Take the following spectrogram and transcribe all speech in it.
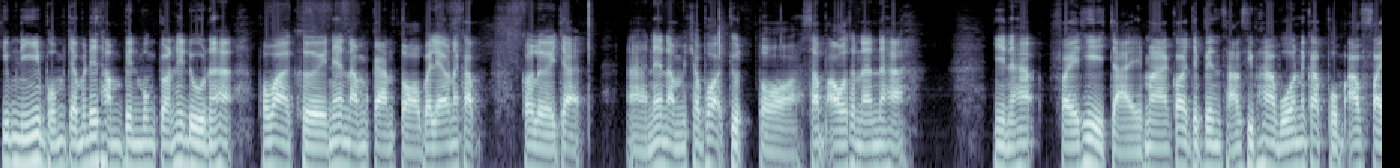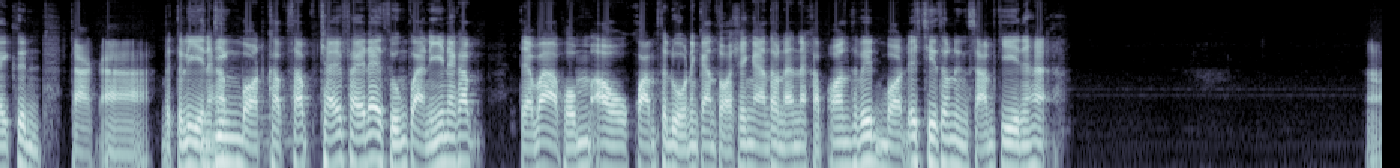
คลิปนี้ผมจะไม่ได้ทำเป็นวงจรให้ดูนะฮะ เพราะว่าเคยแนะนำการต่อไปแล้วนะครับ ก็เลยจะอ่าแนะนำเฉพาะจุดต่อซับเอาเท่านั้นนะฮะ นี่นะฮะไฟที่จ่ายมาก็จะเป็น 35 โวลต์นะครับ ผมอัพไฟขึ้นจากอ่าแบตเตอรี่นะครับจริงบอร์ดขับซับใช้ไฟได้สูงกว่านี้นะครับแต่ว่าผมเอาความสะดวกในการต่อใช้งานเท่านั้นนะครับ on switch บอร์ด HT 2 1 3 G นะฮะอ่า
